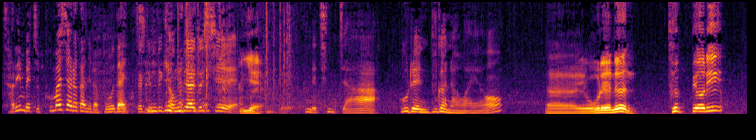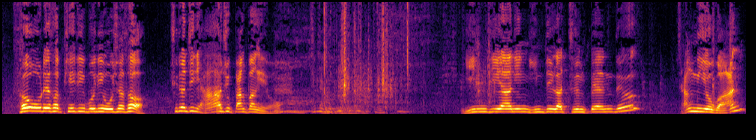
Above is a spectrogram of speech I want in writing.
절임 배추 품앗이하러 가느라 못 왔지 근데 경비 아저씨. 예. 근데 진짜 올해는 누가 나와요? 아, 올해는 특별히 서울에서 PD분이 오셔서 출연진이 아주 빵빵해요. 인디 아닌 인디 같은 밴드, 장미여관,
